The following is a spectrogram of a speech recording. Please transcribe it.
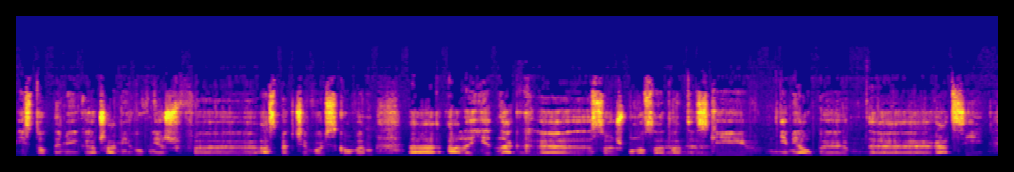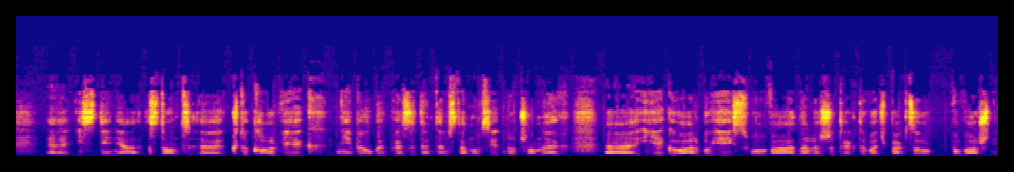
istotnymi graczami również w aspekcie wojskowym, ale jednak Sojusz Północnoatlantycki nie miałby racji istnienia. Stąd e, ktokolwiek nie byłby prezydentem Stanów Zjednoczonych, e, jego albo jej słowa należy traktować bardzo poważnie.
